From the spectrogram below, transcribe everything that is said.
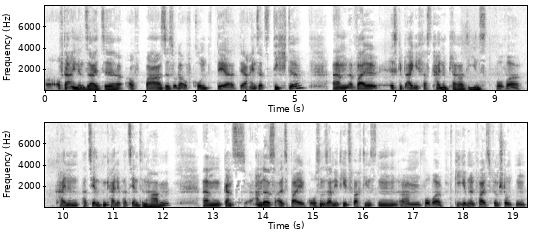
auf der einen Seite auf Basis oder aufgrund der, der Einsatzdichte, ähm, weil es gibt eigentlich fast keinen Plärrerdienst, wo wir keinen Patienten, keine Patientin haben. Ähm, ganz anders als bei großen Sanitätswachdiensten, ähm, wo wir gegebenenfalls fünf Stunden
